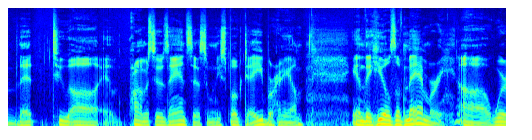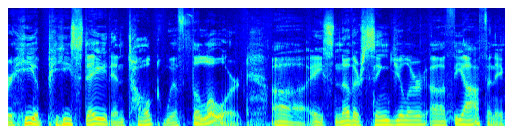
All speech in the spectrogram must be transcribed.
that to uh, promise to his ancestor when he spoke to Abraham in the hills of Mamre, uh, where he he stayed and talked with the Lord, uh, another singular uh, theophany.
